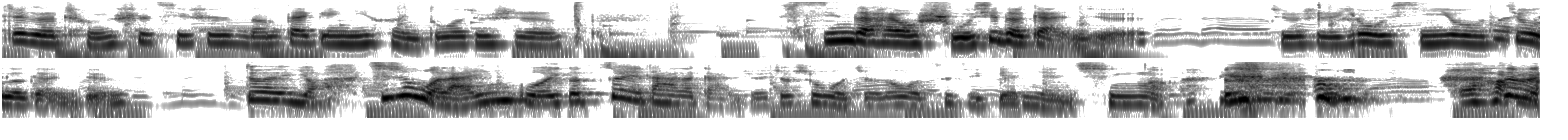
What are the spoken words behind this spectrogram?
这个城市其实能带给你很多，就是新的还有熟悉的感觉。就是又新又旧的感觉，对，有。其实我来英国一个最大的感觉就是，我觉得我自己变年轻了。这么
